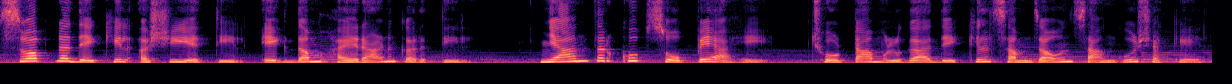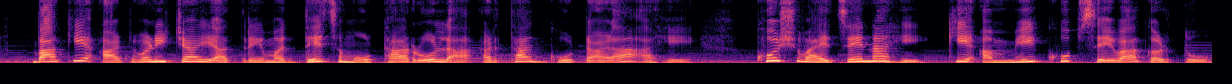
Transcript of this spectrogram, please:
स्वप्न देखील अशी येतील एकदम हैराण करतील. ज्ञान तर खूप सोपे आहे. छोटा मुलगा देखील समजावून सांगू शकेल. बाकी आठवणीच्या यात्रेमध्येच मोठा रोला अर्थात घोटाळा आहे. खुश व्हायचे नाही की आम्ही खूप सेवा करतो.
